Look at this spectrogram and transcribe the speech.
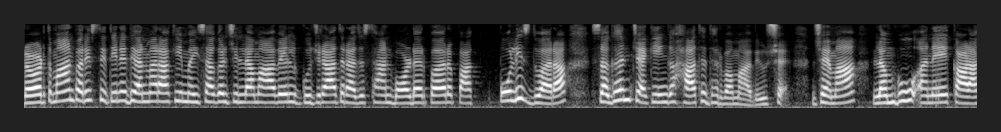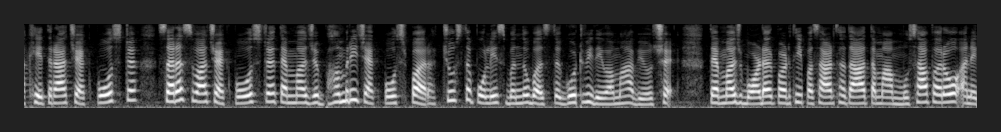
પ્રવર્તમાન પરિસ્થિતિને ધ્યાનમાં રાખી મહીસાગર જિલ્લામાં આવેલ ગુજરાત રાજસ્થાન બોર્ડર પર પોલીસ દ્વારા સઘન ચેકિંગ હાથ ધરવામાં આવ્યું છે. જેમાં લંબુ અને કાળા ખેતરા ચેકપોસ્ટ, સરસવા ચેકપોસ્ટ તેમજ ભમરી ચેકપોસ્ટ પર ચુસ્ત પોલીસ બંદોબસ્ત ગોઠવી દેવામાં આવ્યો છે. તેમજ બોર્ડર પરથી પસાર થતા તમામ મુસાફરો અને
